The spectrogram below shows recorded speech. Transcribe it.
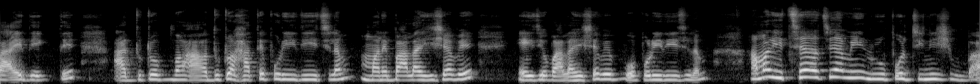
পায়ে দেখতে, আর দুটো দুটো হাতে পরিয়ে দিয়েছিলাম মানে বালা হিসাবে। এই যে বালা হিসাবে পরিয়ে দিয়েছিলাম। আমার ইচ্ছা আছে আমি রূপোর জিনিস বা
